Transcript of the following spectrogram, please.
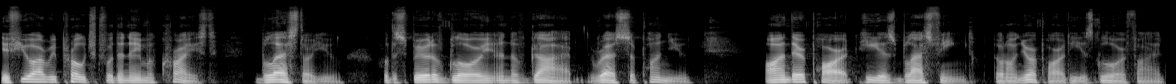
If you are reproached for the name of Christ, blessed are you, for the Spirit of glory and of God rests upon you. On their part he is blasphemed, but on your part he is glorified.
